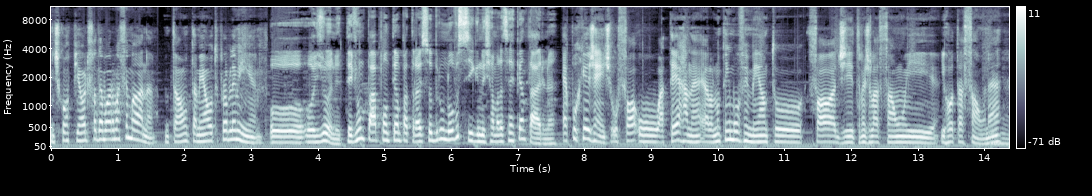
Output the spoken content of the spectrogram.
Em escorpião ele só demora uma semana. Então também é outro probleminha. Ô, ô Júnior, teve um papo um tempo atrás sobre um novo signo chamado Serpentário, né? É porque, gente, o, o a Terra, né, ela não tem movimento só de translação e, e rotação, né? Uhum.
